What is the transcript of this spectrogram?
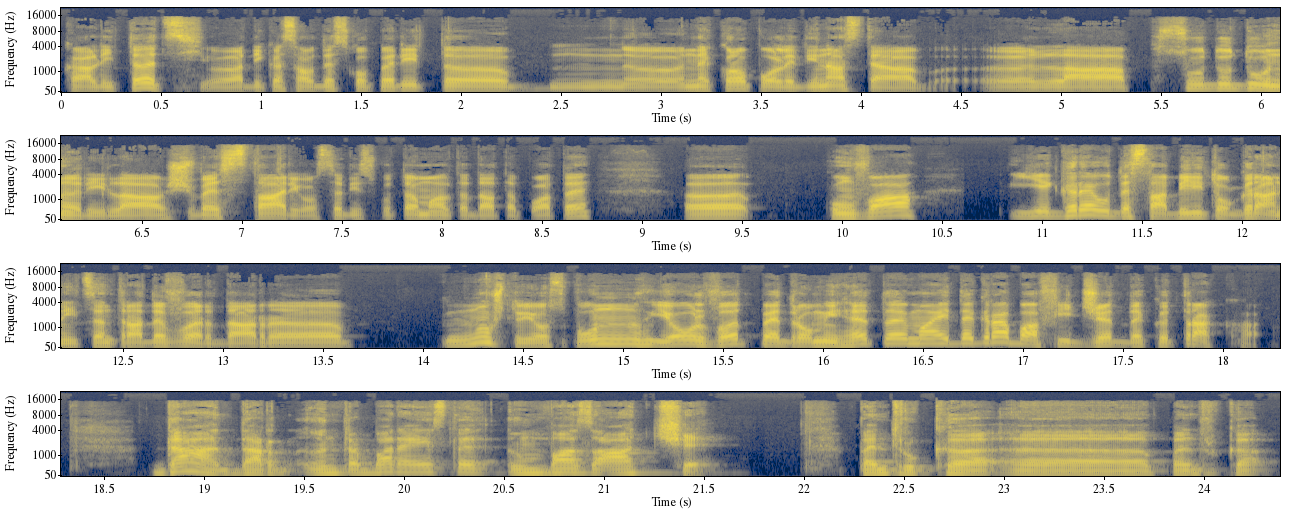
localități, adică s-au descoperit uh, uh, necropole din astea uh, la sudul Dunării, la Șvestari, o să discutăm altă dată poate, cumva e greu de stabilit o graniță, într-adevăr, dar nu știu, eu spun, eu îl văd pe Dromihete mai degrabă a fi jet decât trac. Da, dar întrebarea este în baza a ce? Pentru că, uh, pentru că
